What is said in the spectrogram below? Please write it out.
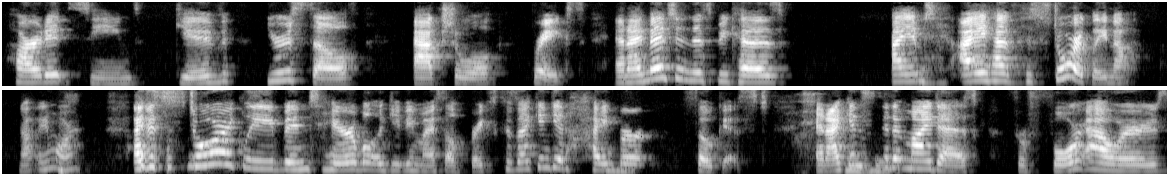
hard it seems give yourself actual breaks and i mention this because I am I have historically not not anymore. I've historically been terrible at giving myself breaks because I can get mm-hmm. hyper focused and I can mm-hmm. sit at my desk for four hours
